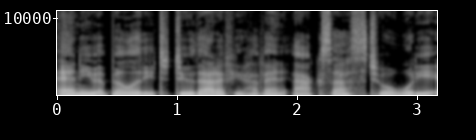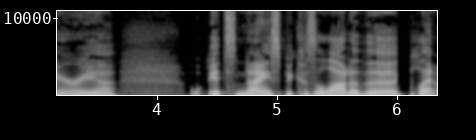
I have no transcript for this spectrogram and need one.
any ability to do that, if you have any access to a woody area, it's nice because a lot of the plant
